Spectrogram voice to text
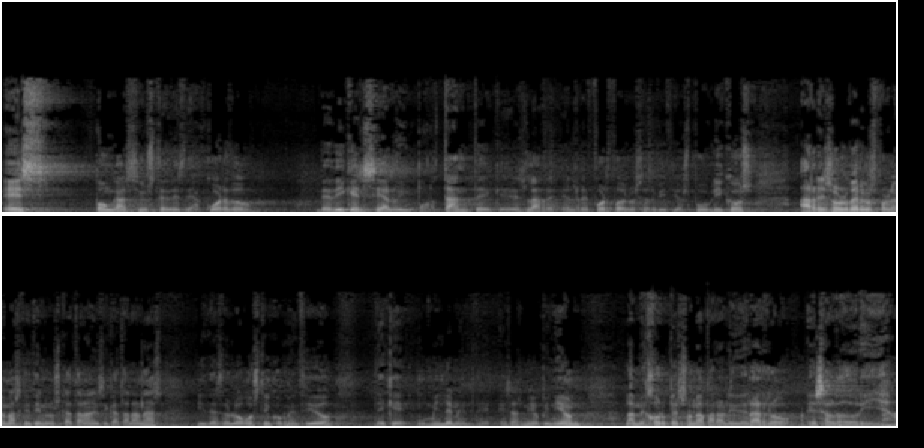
es pónganse ustedes de acuerdo, dedíquense a lo importante, que es el refuerzo de los servicios públicos, a resolver los problemas que tienen los catalanes y catalanas y, desde luego, estoy convencido de que, humildemente, esa es mi opinión, la mejor persona para liderarlo es Salvador Illa.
